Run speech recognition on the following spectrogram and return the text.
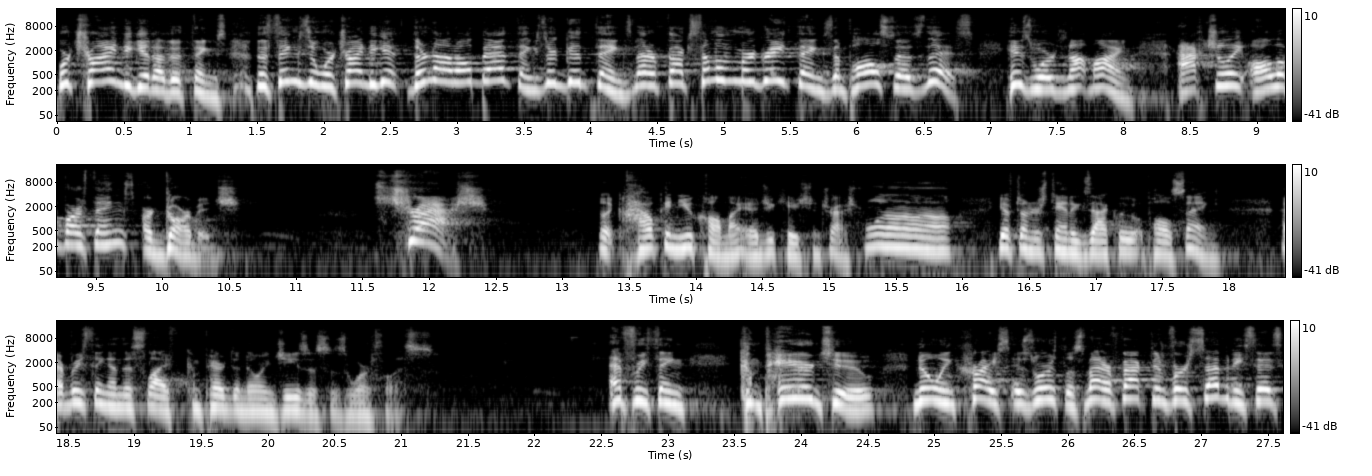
We're trying to get other things. The things that we're trying to get, they're not all bad things. They're good things. Matter of fact, some of them are great things. And Paul says this his words, not mine. Actually, all of our things are garbage. It's trash. Like, how can you call my education trash? Well, no, no, no. You have to understand exactly what Paul's saying. Everything in this life compared to knowing Jesus is worthless. Everything compared to knowing Christ is worthless. Matter of fact, in verse 7, he says,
